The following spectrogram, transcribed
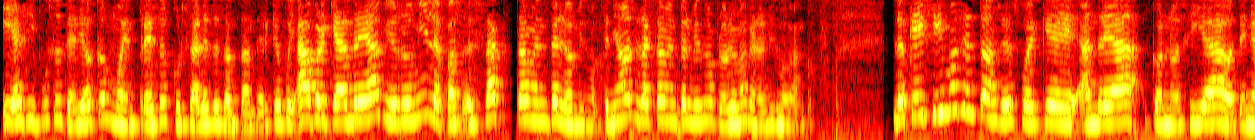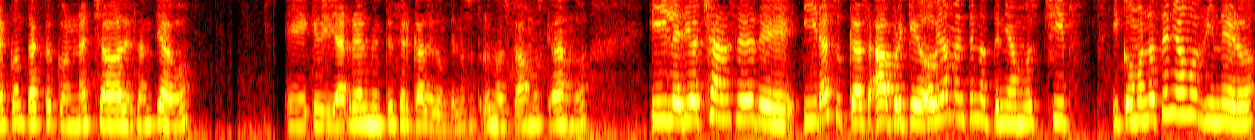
Y así pues, sucedió como en tres sucursales de Santander que fui. Ah, porque a Andrea, mi roomie, le pasó exactamente lo mismo. Teníamos exactamente el mismo problema en el mismo banco. Lo que hicimos entonces fue que Andrea conocía o tenía contacto con una chava de Santiago eh, que vivía realmente cerca de donde nosotros nos estábamos quedando y le dio chance de ir a su casa. Ah, porque obviamente no teníamos chips y como no teníamos dinero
